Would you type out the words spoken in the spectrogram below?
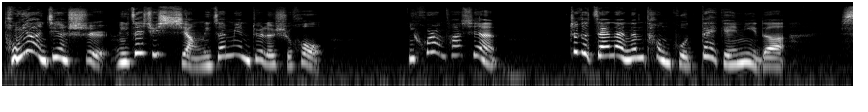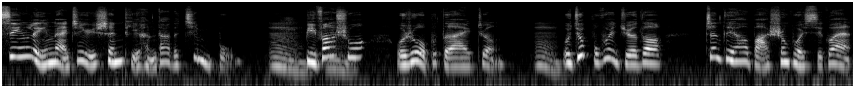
同样一件事，你再去想，你在面对的时候，你忽然发现，这个灾难跟痛苦带给你的心灵乃至于身体很大的进步，嗯。比方说，我如果不得癌症，嗯，我就不会觉得真的要把生活习惯。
